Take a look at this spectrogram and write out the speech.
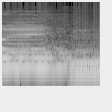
away.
